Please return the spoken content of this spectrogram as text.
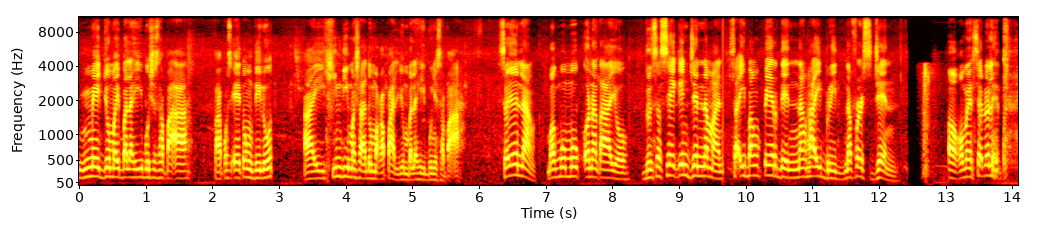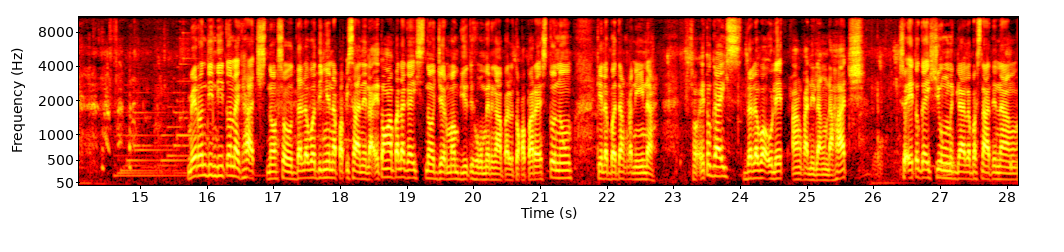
medyo may balahibo siya sa paa. Tapos itong dilute ay hindi masyadong makapal yung balahibo niya sa paa. So yun lang, magmo-move on na tayo dun sa second gen naman sa ibang pair din ng hybrid na first gen. Oh, commercial ulit. Meron din dito nag-hatch, no? So, dalawa din yung napapisa nila. Ito nga pala guys, no? German Beauty Homer nga pala to Kaparesto nung kilabadang kanina. So, ito guys, dalawa ulit ang kanilang na-hatch. So, ito guys yung naglalabas natin ng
